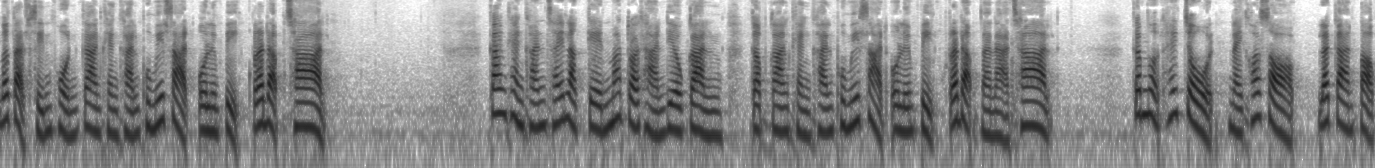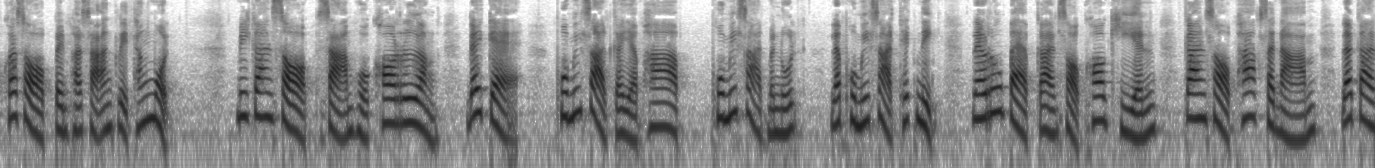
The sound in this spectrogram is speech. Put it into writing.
และตัดสินผลการแข่งขันภูมิศาสตร์โอลิมปิกระดับชาติ การแข่งขันใช้หลักเกณฑ์มาตรฐานเดียวกัน กับการแข่งขันภูมิศาสตร์โอลิมปิกระดับนานาชาติกำหนดให้โจทย์ในข้อสอบ และการตอบข้อสอบเป็นภาษาอังกฤษทั้งหมด มีการสอบ 3 หัวข้อเรื่อง ได้แก่ ภูมิศาสตร์กายภาพ ภูมิศาสตร์มนุษย์ และภูมิศาสตร์เทคนิค ในรูปแบบการสอบข้อเขียน การสอบภาคสนาม และการ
